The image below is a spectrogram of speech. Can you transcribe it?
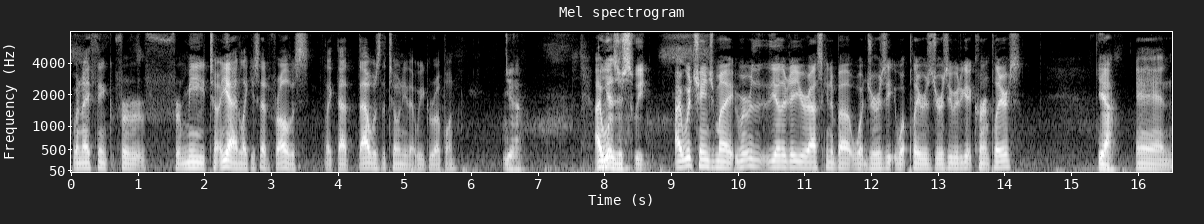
when I think for for me to yeah and like you said for all of us like that that was the Tony that we grew up on. yeah. I you would guys are sweet. I would change my. Remember the other day you were asking about what jersey, what players' jersey would get, current players, Yeah, and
